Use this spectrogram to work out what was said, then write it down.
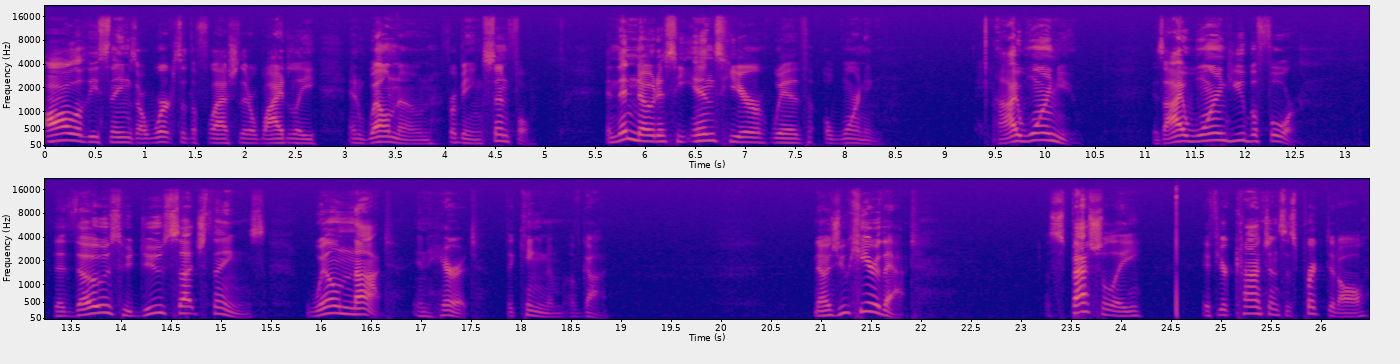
All of these things are works of the flesh that are widely and well known for being sinful. And then notice he ends here with a warning. I warn you, as I warned you before, that those who do such things will not inherit the kingdom of God. Now, as you hear that, especially if your conscience is pricked at all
